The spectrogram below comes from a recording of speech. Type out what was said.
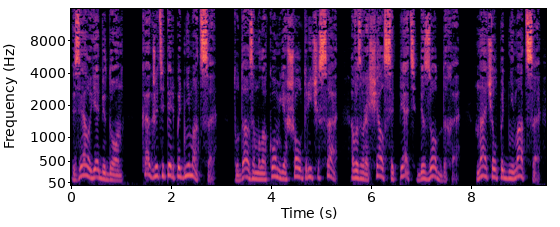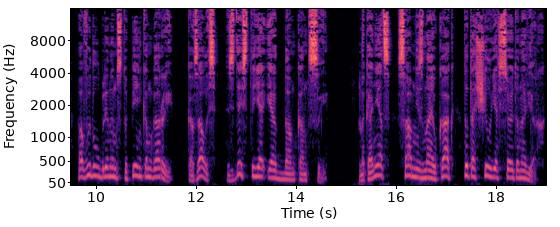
Взял я бидон. Как же теперь подниматься? Туда за молоком я шел три часа, а возвращался пять без отдыха. Начал подниматься по выдолбленным ступенькам горы. Казалось, здесь-то я и отдам концы. Наконец, сам не знаю как, дотащил я все это наверх.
